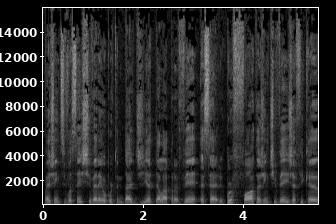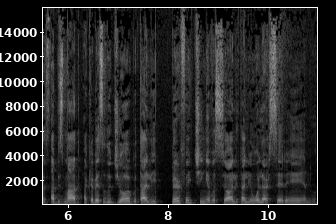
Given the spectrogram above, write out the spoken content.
Mas, gente, se vocês tiverem a oportunidade de ir até lá para ver, é sério. Por foto a gente vê e já fica abismado. A cabeça do Diogo tá ali perfeitinha. Você olha e tá ali um olhar sereno,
